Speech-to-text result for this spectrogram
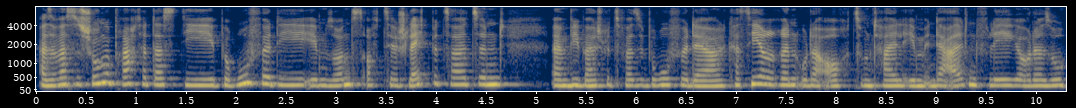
Also was es schon gebracht hat, dass die Berufe, die eben sonst oft sehr schlecht bezahlt sind, wie beispielsweise Berufe der Kassiererin oder auch zum Teil eben in der Altenpflege oder so,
